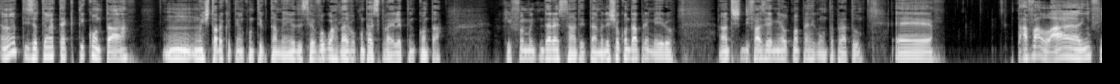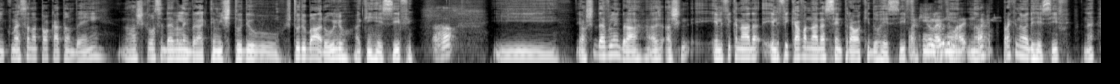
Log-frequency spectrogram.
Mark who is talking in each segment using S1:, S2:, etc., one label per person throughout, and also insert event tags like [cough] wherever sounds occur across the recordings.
S1: Antes eu tenho até que te contar um, uma história que eu tenho contigo também. Eu disse, eu vou guardar e vou contar isso pra ele, eu tenho que contar. Que foi muito interessante também. Deixa eu contar primeiro, antes de fazer a minha última pergunta para tu. É, tava lá, enfim, começando a tocar também. Eu acho que você deve lembrar que tem um estúdio, estúdio Barulho aqui em Recife.
S2: Aham.
S1: E eu acho que deve lembrar. Acho que ele fica na área, ele ficava na área central aqui do Recife.
S2: Pra quem, eu lembro demais.
S1: Não, pra quem não é de Recife, né?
